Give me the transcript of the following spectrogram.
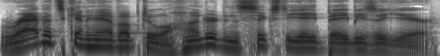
Rabbits can have up to 168 babies a year.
